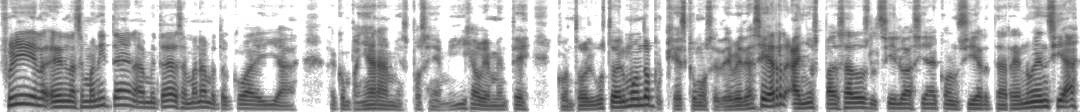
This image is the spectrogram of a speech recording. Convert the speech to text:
fui en la, semanita, en la mitad de la semana me tocó ahí a, acompañar a mi esposa y a mi hija, obviamente con todo el gusto del mundo, porque es como se debe de hacer. Años pasados sí lo hacía con cierta renuencia,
